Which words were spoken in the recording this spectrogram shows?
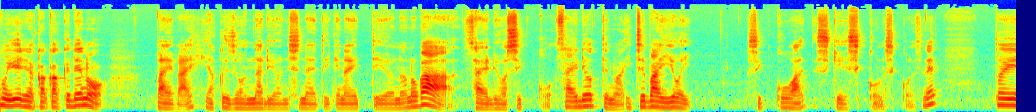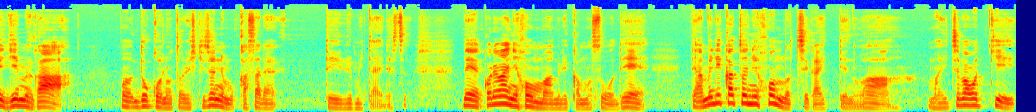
も有利な価格での売買約定になるようにしないといけないっていうようなのが裁量執行。裁量っていうのは一番良い執行は死刑執行の執行ですね。という義務がまあどこの取引所にも課されているみたいです。でこれは日本もアメリカもそうででアメリカと日本の違いっていうのは、まあ、一番大きい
